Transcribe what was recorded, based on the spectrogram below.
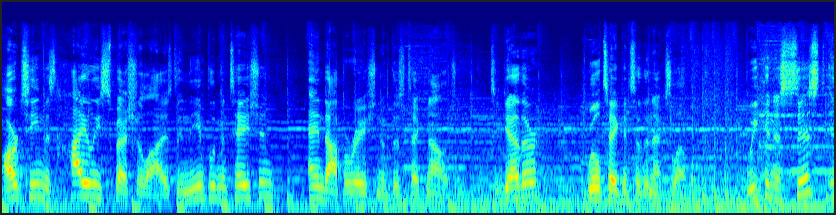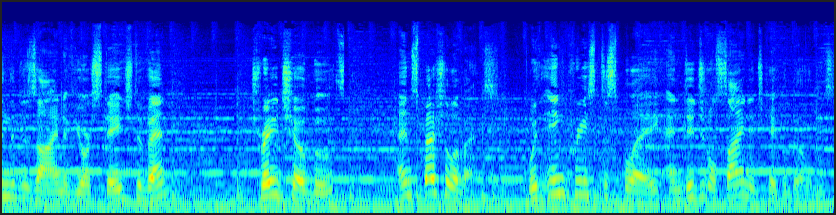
Our team is highly specialized in the implementation and operation of this technology. Together, we'll take it to the next level. We can assist in the design of your staged event, trade show booths, and special events. With increased display and digital signage capabilities,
